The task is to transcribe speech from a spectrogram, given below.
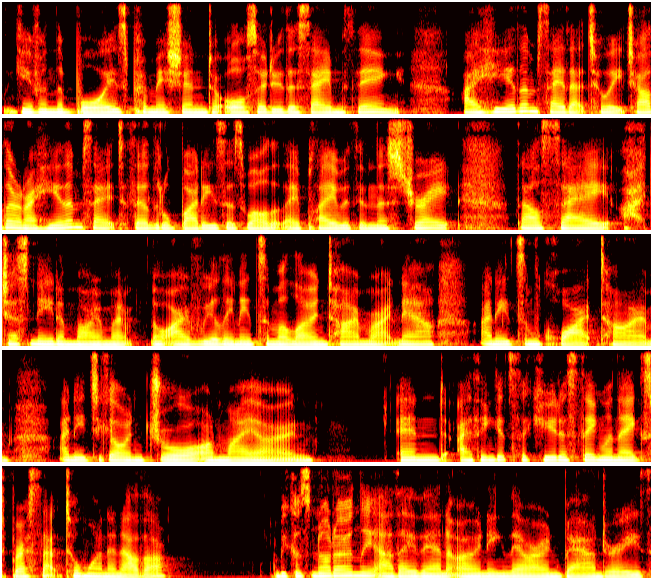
given the boys permission to also do the same thing. I hear them say that to each other, and I hear them say it to their little buddies as well that they play with in the street. They'll say, I just need a moment, or I really need some alone time right now. I need some quiet time. I need to go and draw on my own. And I think it's the cutest thing when they express that to one another because not only are they then owning their own boundaries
